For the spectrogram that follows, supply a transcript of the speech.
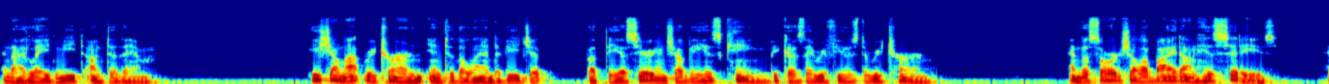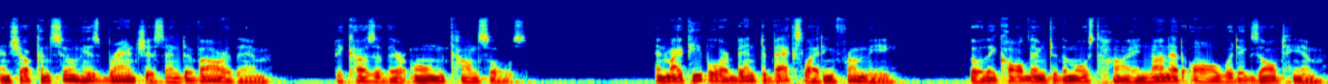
and I laid meat unto them. He shall not return into the land of Egypt, but the Assyrian shall be his king, because they refuse to return. And the sword shall abide on his cities, and shall consume his branches and devour them, because of their own counsels. And my people are bent to backsliding from me. Though they called them to the Most High, none at all would exalt him.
